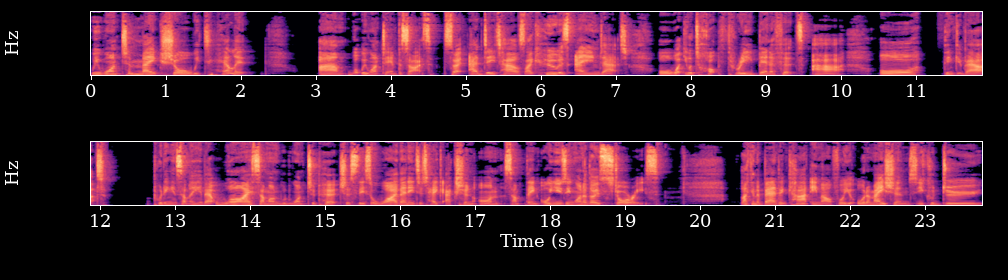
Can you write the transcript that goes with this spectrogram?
we want to make sure we tell it um, what we want to emphasize. So add details like who is aimed at or what your top three benefits are or think about putting in something about why someone would want to purchase this or why they need to take action on something or using one of those stories. like an abandoned cart email for your automations. You could do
